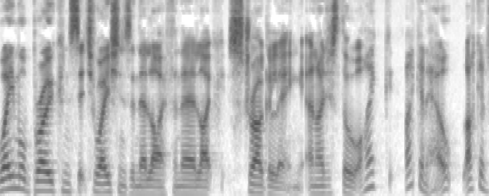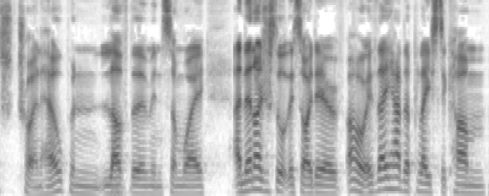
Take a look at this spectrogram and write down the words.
way more broken situations in their life and they're like struggling. And i just thought I I can help. I can try and help and love them in some way. And then i just thought this idea of oh if they had a place to come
